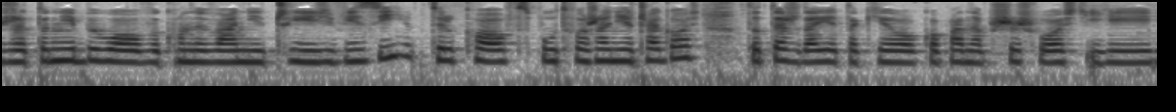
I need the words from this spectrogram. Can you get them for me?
że to nie było wykonywanie czyjejś wizji, tylko współtworzenie czegoś, to też daje takiego kopa na przyszłość i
